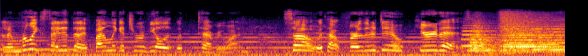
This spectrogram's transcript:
and I'm really excited that I finally get to reveal it with, to everyone. So, without further ado, here it is.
